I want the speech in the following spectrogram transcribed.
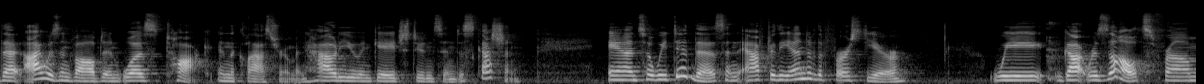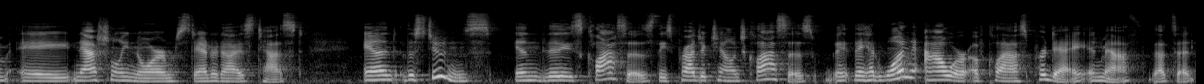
that I was involved in was talk in the classroom and how do you engage students in discussion. And so we did this, and after the end of the first year, we got results from a nationally normed standardized test, and the students in these classes, these Project Challenge classes, they, they had one hour of class per day in math, that's it.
